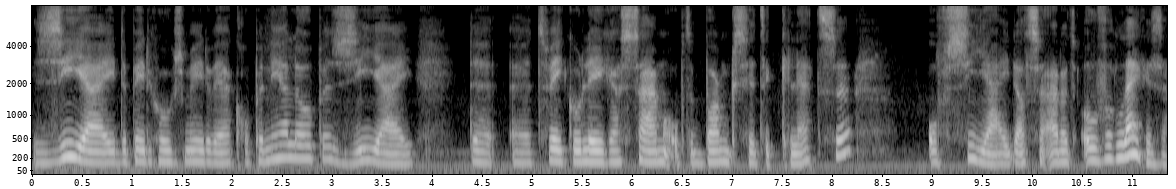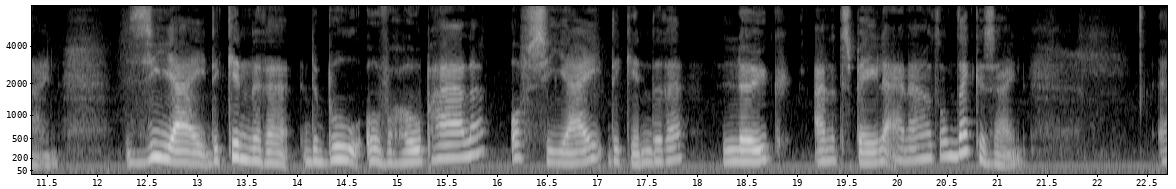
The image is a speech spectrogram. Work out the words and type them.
Zie jij de pedagogisch medewerker op en neer lopen? Zie jij de uh, twee collega's samen op de bank zitten kletsen? Of zie jij dat ze aan het overleggen zijn? Zie jij de kinderen de boel overhoop halen? Of zie jij de kinderen leuk aan het spelen en aan het ontdekken zijn? Uh,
